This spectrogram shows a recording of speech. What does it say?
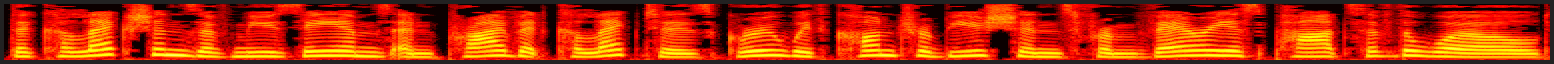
The collections of museums and private collectors grew with contributions from various parts of the world.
